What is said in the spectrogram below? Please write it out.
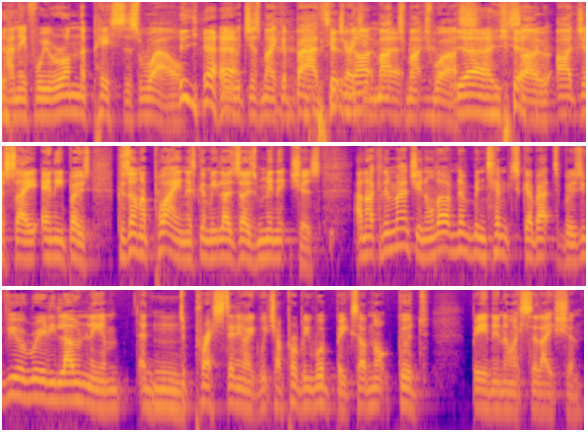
And if we were on the piss as well, Yeah. it would just make a bad situation Nightmare. much, much worse. Yeah, yeah. So I'd just say any booze. Because on a plane, there's going to be loads of those miniatures. And I can imagine, although I've never been tempted to go back to booze, if you were really lonely and, and Hmm. depressed anyway, which I probably would be because I'm not good being in isolation.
